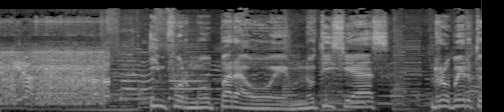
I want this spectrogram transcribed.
Mentira. Nosotros... Informó para OEM Noticias Roberto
